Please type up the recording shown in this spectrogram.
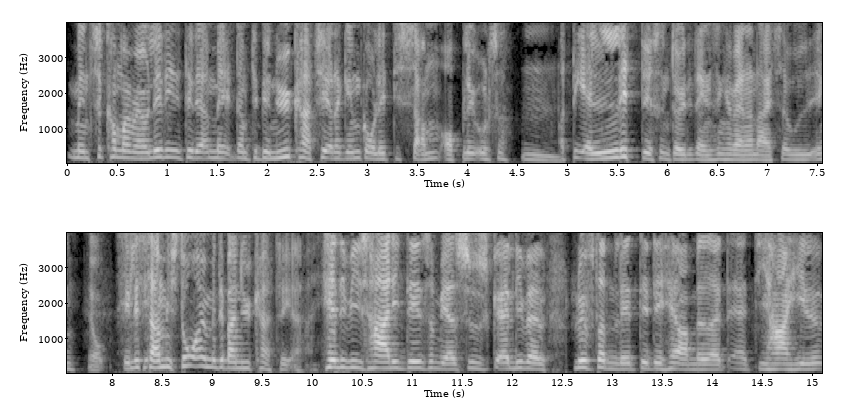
men så kommer man jo lidt ind i det der med, om det bliver nye karakterer, der gennemgår lidt de samme oplevelser. Mm. Og det er lidt det, som Dirty Dancing Havana Nights er ude ikke? Jo. Det er lidt samme historie, men det er bare nye karakterer. Heldigvis har de det, som jeg synes alligevel løfter den lidt, det er det her med, at, at de har hele,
